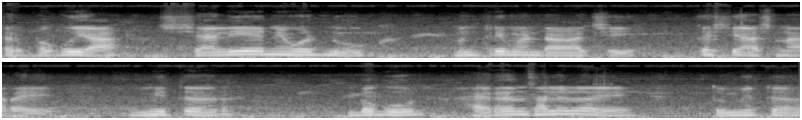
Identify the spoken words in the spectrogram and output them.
तर बघूया शालेय निवडणूक मंत्रिमंडळाची कशी असणार आहे. मी तर बघून हैराण झालेलो आहे. तुम्ही तर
